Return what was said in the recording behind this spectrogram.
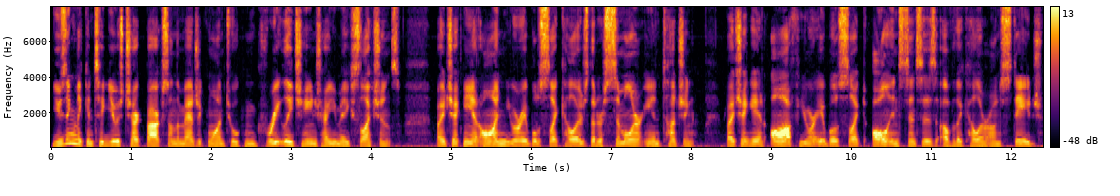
Using the contiguous checkbox on the Magic Wand tool can greatly change how you make selections. By checking it on, you are able to select colors that are similar and touching. By checking it off, you are able to select all instances of the color on stage.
